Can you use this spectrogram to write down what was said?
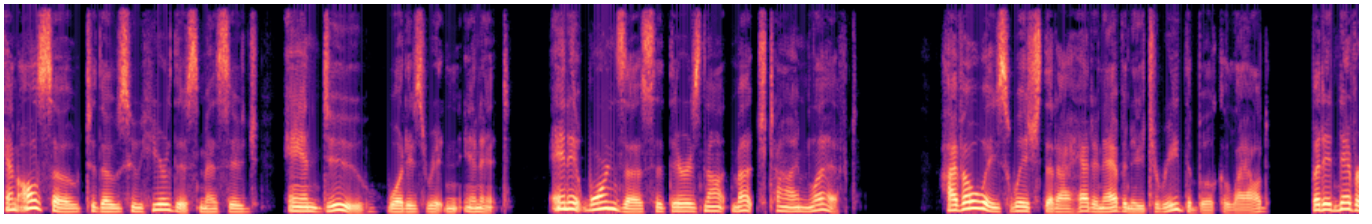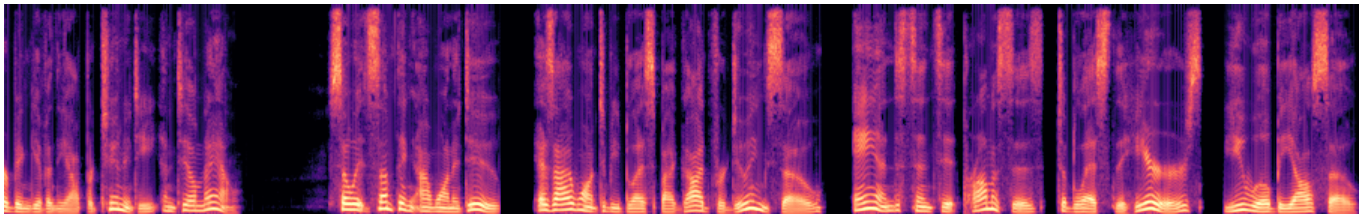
and also to those who hear this message and do what is written in it. And it warns us that there is not much time left. I've always wished that I had an avenue to read the book aloud, but had never been given the opportunity until now. So it's something I want to do, as I want to be blessed by God for doing so, and since it promises to bless the hearers, you will be also.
